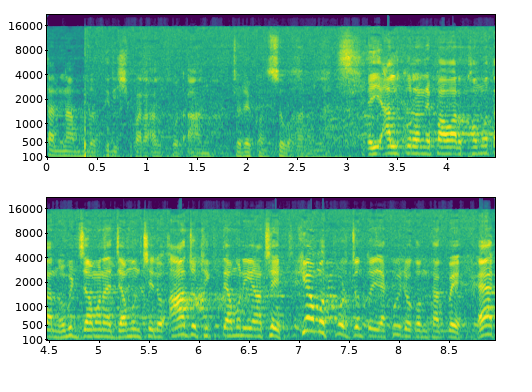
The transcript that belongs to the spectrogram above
তার নাম হলো তিরিশ পারা আল কোরআন জোরে কোন সুবহানাল্লাহ। এই আল কোরআনে পাওয়ার ক্ষমতা নবীর জামানায় যেমন ছিল, আজও ঠিক তেমনই আছে। কিয়ামত পর্যন্ত একই রকম থাকবে। এক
